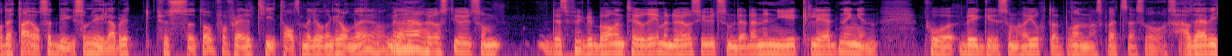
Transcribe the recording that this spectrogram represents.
og dette er jo også et bygg som nylig har blitt pusset opp for flere titalls millioner kroner. Men her høres det jo ut som det er selvfølgelig bare en teori, men det høres jo ut som det er denne nye kledningen på bygget som har gjort at brannen har spredt seg så raskt? Ja, vi,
